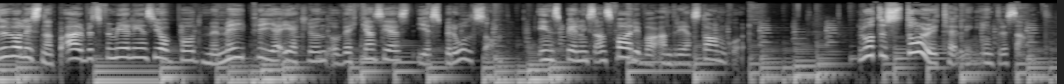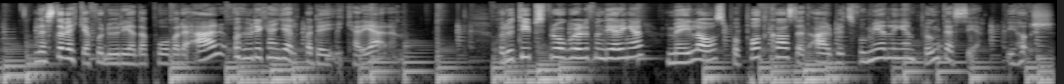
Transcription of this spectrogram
Du har lyssnat på Arbetsförmedlingens jobbpodd med mig Priya Eklund och veckans gäst Jesper Olsson. Inspelningsansvarig var Andreas Damgård. Låter storytelling intressant? Nästa vecka får du reda på vad det är och hur det kan hjälpa dig i karriären. Har du tips, frågor eller funderingar? Maila oss på podcastetarbetsförmedlingen.se. Vi hörs!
